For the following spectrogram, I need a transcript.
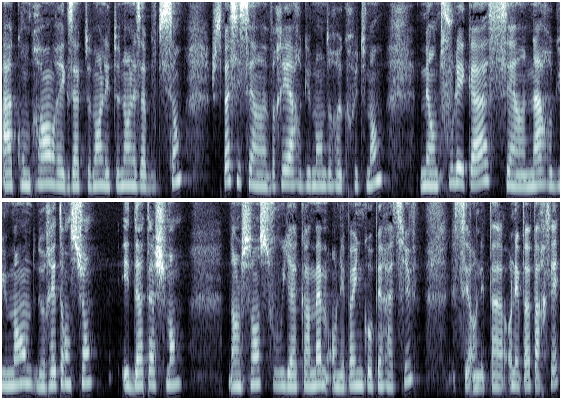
à comprendre exactement les tenants, les aboutissants. Je ne sais pas si c'est un vrai argument de recrutement, mais en tous les cas, c'est un argument de rétention et d'attachement dans le sens où il y a quand même, on n'est pas une coopérative, c'est, on n'est pas, on n'est pas parfait,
